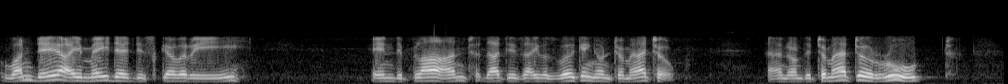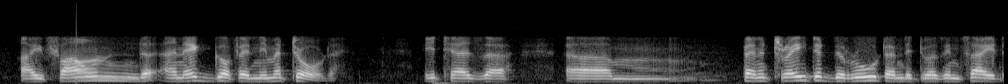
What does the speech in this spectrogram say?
one day I made a discovery in the plant that is i was working on tomato. And on the tomato root i found an egg of a nematode. It has uh, um, penetrated the root and it was inside.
